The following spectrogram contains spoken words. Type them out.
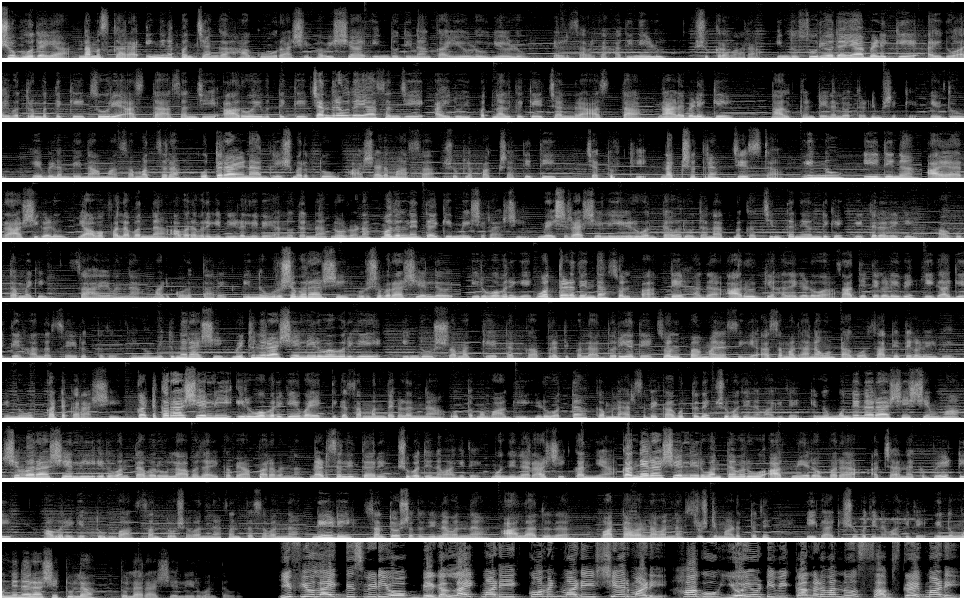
ಶುಭೋದಯ. ನಮಸ್ಕಾರ. ಇಂದಿನ ಪಂಚಾಂಗ ಹಾಗೂ ರಾಶಿ ಭವಿಷ್ಯ ಇಂದು ದಿನಾಂಕ ಏಳು ಏಳು ಎರಡ್ ಸಾವಿರದ ಹದಿನೇಳು ಶುಕ್ರವಾರ. ಇಂದು ಸೂರ್ಯೋದಯ ಬೆಳಿಗ್ಗೆ ಐದು ಐವತ್ತೊಂಬತ್ತಕ್ಕೆ, ಸೂರ್ಯ ಅಸ್ತ ಸಂಜೆ ಆರು ಐವತ್ತಕ್ಕೆ, ಚಂದ್ರ ಉದಯ ಸಂಜೆ ಐದು ಇಪ್ಪತ್ನಾಲ್ಕಕ್ಕೆ, ಚಂದ್ರ ಅಸ್ತ ನಾಳೆ ಬೆಳಿಗ್ಗೆ ನಾಲ್ಕು ಗಂಟೆ ನಲವತ್ತೆರಡು ನಿಮಿಷಕ್ಕೆ. ಇದು ಹೇವಿಳಂಬಿ ನಾಮ ಸಂವತ್ಸರ, ಉತ್ತರಾಯಣ, ಗ್ರೀಷ್ಮ ಋತು, ಆಷಾಢ ಮಾಸ ಶುಕ್ಲ ಪಕ್ಷ ತಿಥಿ ಚತುರ್ಥಿ ನಕ್ಷತ್ರ ಜ್ಯೇಷ್ಠ. ಇನ್ನು ಈ ದಿನ ಆಯಾ ರಾಶಿಗಳು ಯಾವ ಫಲವನ್ನ ಅವರವರಿಗೆ ನೀಡಲಿವೆ ಅನ್ನೋದನ್ನ ನೋಡೋಣ. ಮೊದಲನೇದಾಗಿ ಮೇಷರಾಶಿ. ಮೇಷರಾಶಿಯಲ್ಲಿ ಇರುವಂತವರು ಧನಾತ್ಮಕ ಚಿಂತನೆಯೊಂದಿಗೆ ಇತರರಿಗೆ ಹಾಗೂ ತಮಗೆ ಸಹಾಯವನ್ನ ಮಾಡಿಕೊಳ್ಳುತ್ತಾರೆ. ಇನ್ನು ವೃಷಭ ರಾಶಿ, ವೃಷಭ ರಾಶಿಯಲ್ಲಿ ಇರುವವರಿಗೆ ಒತ್ತಡದಿಂದ ಸ್ವಲ್ಪ ದೇಹದ ಆರೋಗ್ಯ ಹದಗೆಡುವ ಸಾಧ್ಯತೆಗಳಿವೆ. ಹೀಗಾಗಿ ದೇಹ ಅಲಸ್ಯ ಇರುತ್ತದೆ. ಇನ್ನು ಮಿಥುನ ರಾಶಿ, ಮಿಥುನ ರಾಶಿಯಲ್ಲಿ ಇರುವವರಿಗೆ ಇಂದು ಶ್ರಮಕ್ಕೆ ತಕ್ಕ ಪ್ರತಿಫಲ ದೊರೆಯದೆ ಮನಸ್ಸಿಗೆ ಅಸಮಾಧಾನ ಉಂಟಾಗುವ ಸಾಧ್ಯತೆಗಳು ಇವೆ. ಇನ್ನು ಕಟಕ ರಾಶಿ. ಕಟಕ ರಾಶಿಯಲ್ಲಿ ಇರುವವರಿಗೆ ವೈಯಕ್ತಿಕ ಸಂಬಂಧಗಳನ್ನ ಉತ್ತಮವಾಗಿ ಇಡುವತ್ತ ಗಮನ ಹರಿಸಬೇಕಾಗುತ್ತದೆ. ಶುಭ ದಿನವಾಗಿದೆ. ಇನ್ನು ಮುಂದಿನ ರಾಶಿ ಸಿಂಹ. ಸಿಂಹ ರಾಶಿಯಲ್ಲಿ ಇರುವಂತವರು ಲಾಭದಾಯಕ ವ್ಯಾಪಾರವನ್ನ ನಡೆಸಲಿದ್ದಾರೆ. ಶುಭ ದಿನವಾಗಿದೆ. ಮುಂದಿನ ರಾಶಿ ಕನ್ಯಾ. ಕನ್ಯಾ ರಾಶಿಯಲ್ಲಿ ಇರುವಂತವರು ಆತ್ಮೀಯರೊಬ್ಬರ ಅಚಾನಕ್ ಭೇಟಿ ಅವರಿಗೆ ತುಂಬಾ ಸಂತೋಷವನ್ನ, ಸಂತಸವನ್ನ ನೀಡಿ, ಸಂತೋಷದ ದಿನವನ್ನ, ಆಹ್ಲಾದದ ವಾತಾವರಣವನ್ನ ಸೃಷ್ಟಿ ಮಾಡುತ್ತದೆ. ಹೀಗಾಗಿ ಶುಭ ದಿನವಾಗಿದೆ. ಇನ್ನು ಮುಂದಿನ ರಾಶಿ ತುಲಾ. ತುಲಾ ರಾಶಿಯಲ್ಲಿ ಇರುವಂತವರು. If you like this video ಬೇಗ ಲೈಕ್ ಮಾಡಿ ಕಾಮೆಂಟ್ ಮಾಡಿ ಶೇರ್ ಮಾಡಿ ಹಾಗೂ ಯೋಯೋ ಟಿವಿ ಕನ್ನಡವನ್ನು ಸಬ್ಸ್ಕ್ರೈಬ್ ಮಾಡಿ.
